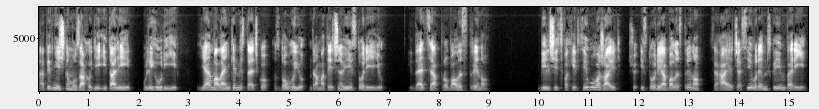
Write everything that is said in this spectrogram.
На північному заході Італії, у Лігурії, є маленьке містечко з довгою драматичною історією. Йдеться про Балестрино. Більшість фахівців вважають, що історія Балестрино сягає часів Римської імперії.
